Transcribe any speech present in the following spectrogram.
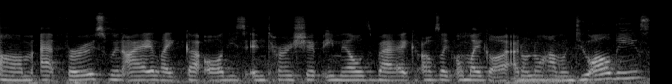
Um, at first, when I like got all these internship emails back, I was like, oh my god, I don't know how I'm gonna do all these.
